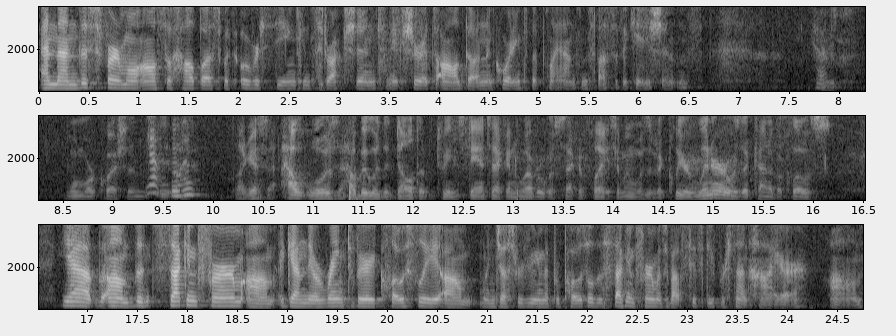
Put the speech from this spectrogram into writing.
and then this firm will also help us with overseeing construction to make sure it's all done according to the plans and specifications. I guess One more question. Yeah. I- I guess, how, what was, how big was the delta between Stantec and whoever was second place? I mean, was it a clear winner, or was it kind of a close? Yeah, the, um, the second firm, um, again, they're ranked very closely um, when just reviewing the proposal. The second firm was about 50% higher um,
